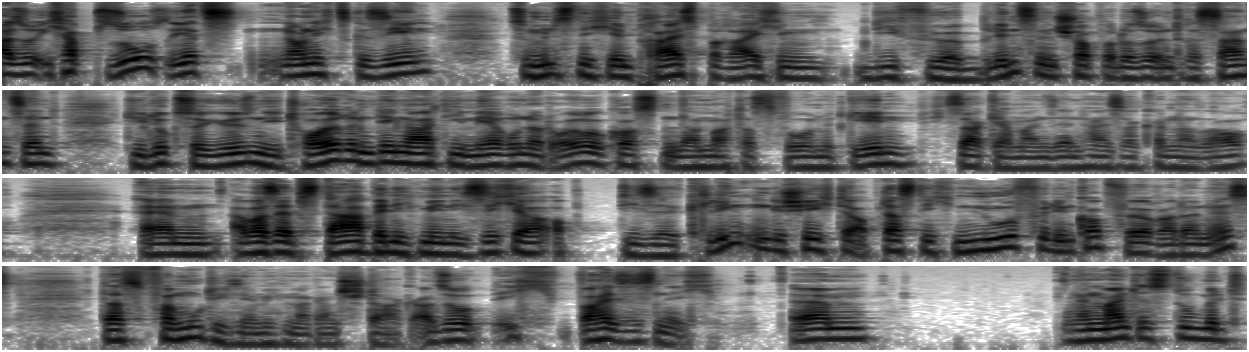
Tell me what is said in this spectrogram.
also ich habe so jetzt noch nichts gesehen, zumindest nicht in Preisbereichen, die für Blinzeln-Shop oder so interessant sind. Die luxuriösen, die teuren Dinger, die mehr 100 Euro kosten, dann macht das wohl mit gehen. Ich sag ja, mein Sennheiser kann das auch. Ähm, aber selbst da bin ich mir nicht sicher, ob diese Klinkengeschichte, ob das nicht nur für den Kopfhörer dann ist. Das vermute ich nämlich mal ganz stark. Also ich weiß es nicht. Ähm, dann meintest du mit,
